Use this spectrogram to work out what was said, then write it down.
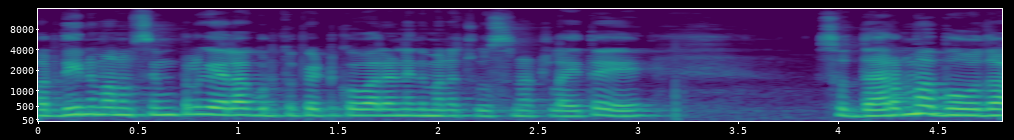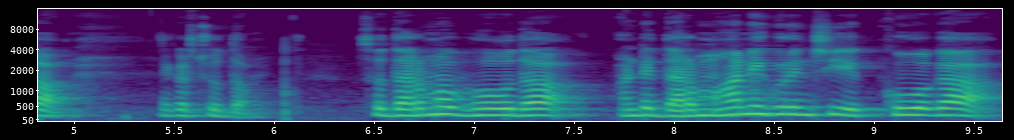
మరి దీన్ని మనం సింపుల్గా ఎలా గుర్తుపెట్టుకోవాలనేది మనం చూసినట్లయితే సో ధర్మబోధ. ఇక్కడ చూద్దాం. సో ధర్మబోధ అంటే ధర్మాన్ని గురించి ఎక్కువగా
